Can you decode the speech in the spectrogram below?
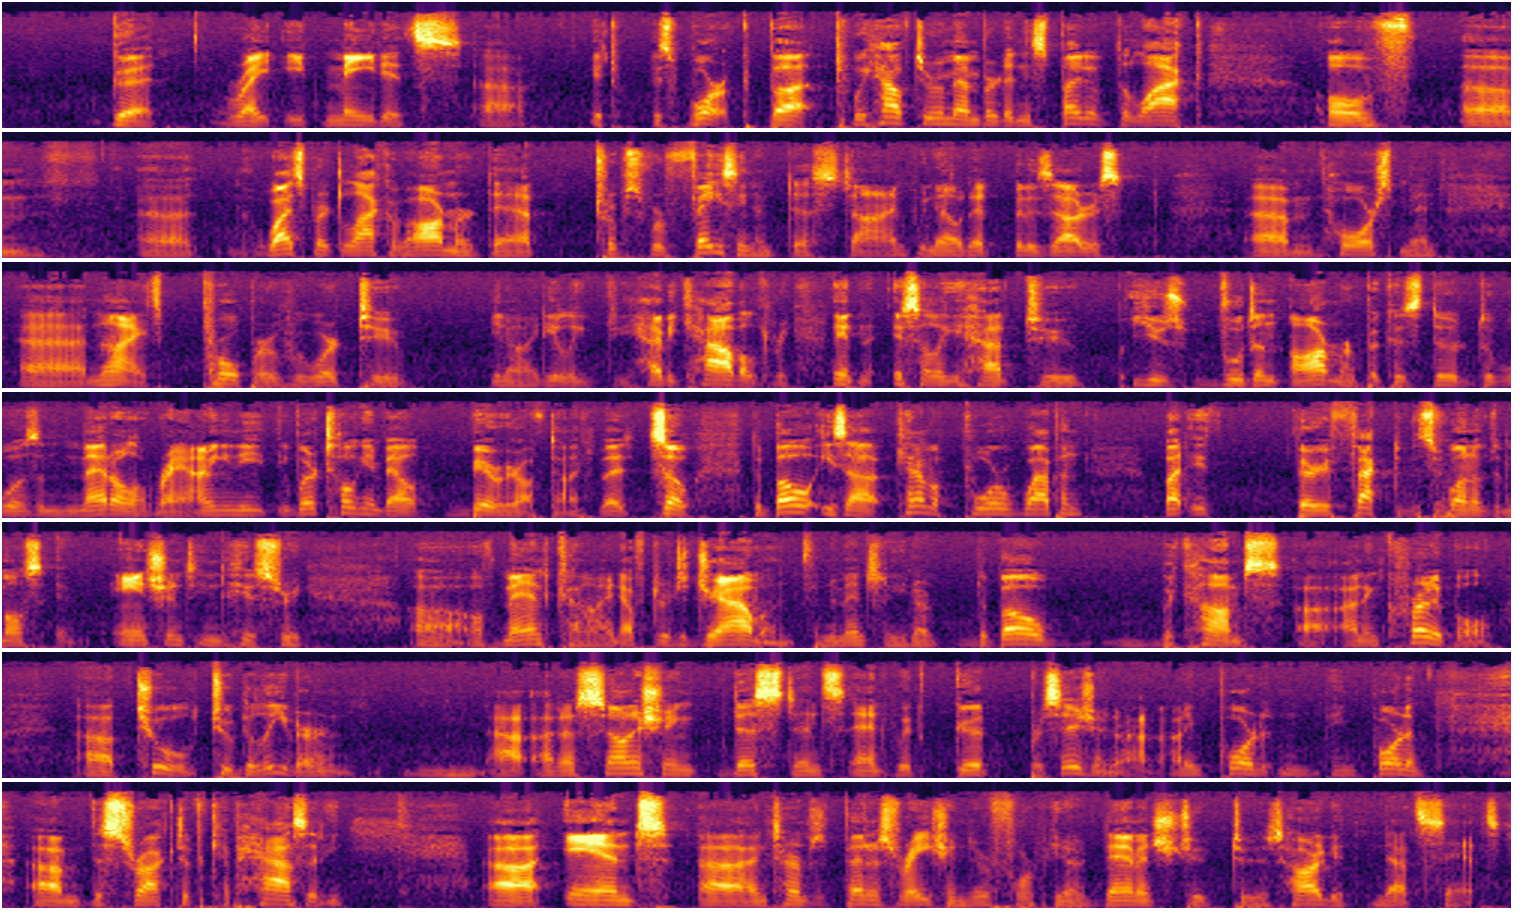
good, right? It made its uh, it its work, but we have to remember that in spite of the lack of um, uh, widespread lack of armor that troops were facing at this time. We know that Belisarius um, horsemen, uh, knights proper, who were to, you know, ideally heavy cavalry in Italy had to use wooden armor because there, there wasn't metal around. I mean, we're talking about very rough times. But so the bow is a kind of a poor weapon, but it's very effective. It's one of the most ancient in the history uh, of mankind. After the javelin, fundamentally, you know, the bow becomes uh, an incredible uh, tool to deliver at, an astonishing distance and with good precision, an important important um, destructive capacity. Uh, and uh, in terms of penetration, therefore, you know, damage to, to the target in that sense,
